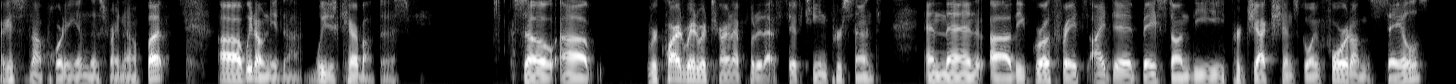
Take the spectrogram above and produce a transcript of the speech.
I guess it's not porting in this right now, but uh, we don't need that. We just care about this. So uh, required rate of return, I put it at 15%. And then uh, the growth rates I did based on the projections going forward on the sales.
